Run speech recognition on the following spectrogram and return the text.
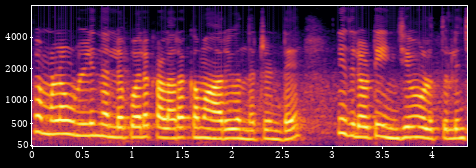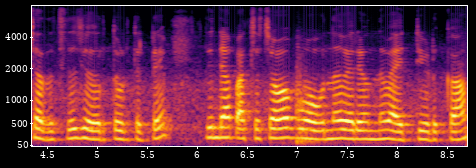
അപ്പോൾ നമ്മളെ ഉള്ളി നല്ലപോലെ കളറൊക്കെ മാറി വന്നിട്ടുണ്ട്. ഇനി ഇതിലോട്ട് ഇഞ്ചിയും വെളുത്തുള്ളിയും ചതച്ചത് ചേർത്ത് കൊടുത്തിട്ട് ഇതിന്റെ ആ പച്ചച്ചവ പോകുന്നത് വരെ ഒന്ന് വഴറ്റിയെടുക്കാം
